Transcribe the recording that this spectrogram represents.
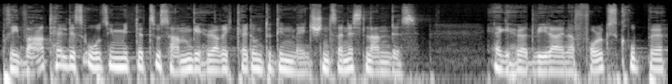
Privat hält es Osim mit der Zusammengehörigkeit unter den Menschen seines Landes. Er gehört weder einer Volksgruppe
